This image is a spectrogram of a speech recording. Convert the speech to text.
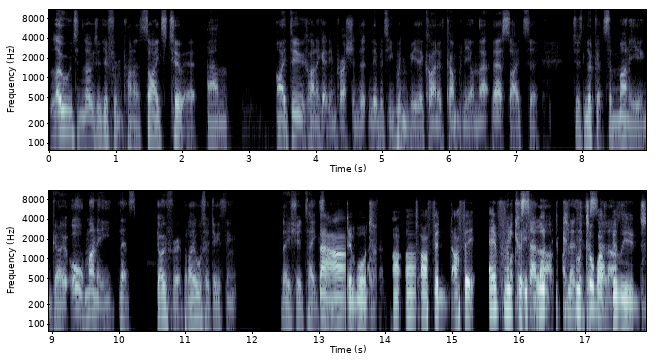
loads and loads of different kind of sides to it, and I do kind of get the impression that Liberty wouldn't be the kind of company on that their side to just look at some money and go, "Oh, money, let's go for it." But I also do think they should take. Nah, they would. I, I, think. I think every. If we, we're talking about billions.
